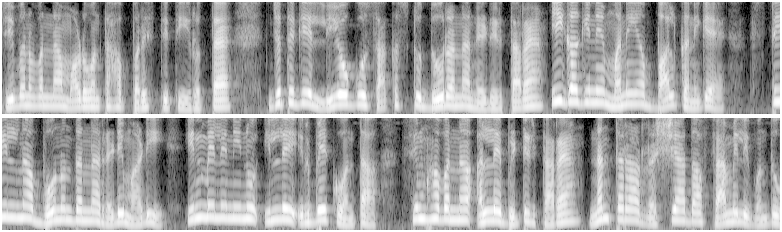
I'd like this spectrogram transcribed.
ಜೀವನವನ್ನ ಮಾಡುವಂತಹ ಪರಿಸ್ಥಿತಿ ಇರುತ್ತೆ. ಜೊತೆಗೆ ಲಿಯೋಗೂ ಸಾಕಷ್ಟು ದೂರನ್ನ ನೀಡಿರ್ತಾರೆ. ಈಗಾಗಿನೇ ಮನೆಯ ಬಾಲ್ಕನಿಗೆ ಸ್ಟೀಲ್ನ ಬೋನೊಂದನ್ನ ರೆಡಿ ಮಾಡಿ, ಇನ್ಮೇಲೆ ನೀನು ಇಲ್ಲೇ ಇರಬೇಕು ಅಂತ ಸಿಂಹವನ್ನ ಅಲ್ಲೇ ಬಿಟ್ಟಿರ್ತಾರೆ. ನಂತರ ರಷ್ಯಾದ ಫ್ಯಾಮಿಲಿ ಒಂದು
